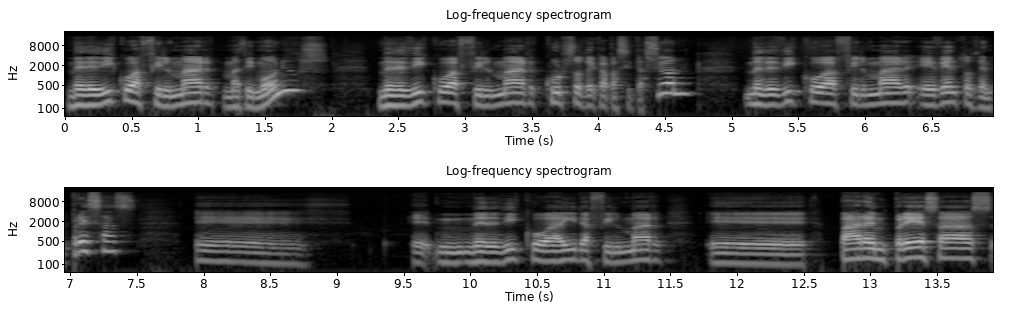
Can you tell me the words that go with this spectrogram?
¿Me dedico a filmar matrimonios? Me dedico a filmar cursos de capacitación, me dedico a filmar eventos de empresas, eh, eh, me dedico a ir a filmar eh, para empresas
